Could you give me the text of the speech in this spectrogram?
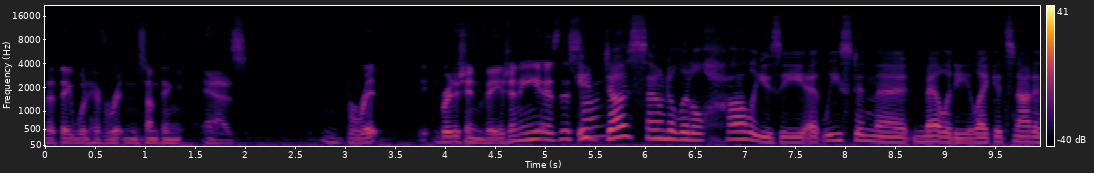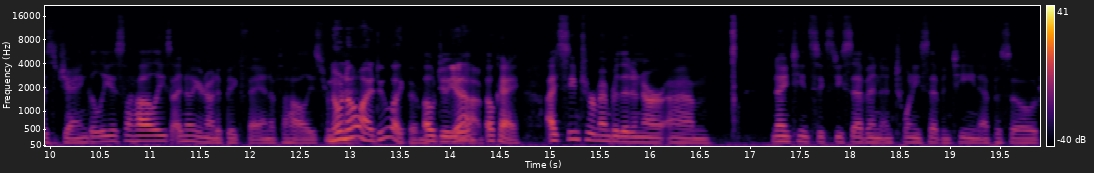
that they would have written something as Brit British invasion-y as this song. It does sound a little Holliesy, at least in the melody. Like it's not as jangly as the Hollies. I know you're not a big fan of the Hollies. From no, no. I do like them. Oh, do you? Yeah. Okay. I seem to remember that in our um, 1967 and 2017 episode,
